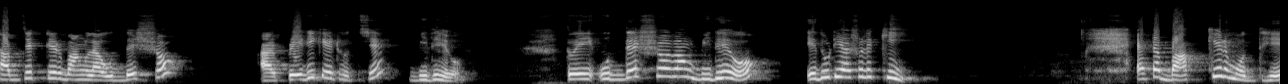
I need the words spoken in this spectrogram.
সাবজেক্টের বাংলা উদ্দেশ্য আর প্রেডিকেট হচ্ছে বিধেয়। তো এই উদ্দেশ্য এবং বিধেয় এ দুটি আসলে কি? একটা বাক্যের মধ্যে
